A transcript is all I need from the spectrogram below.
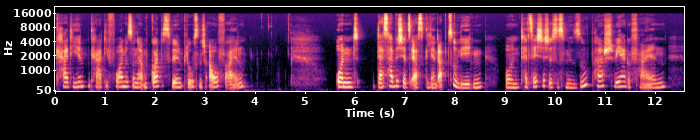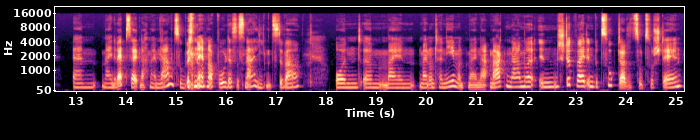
Kati hinten, Kati vorne, sondern um Gottes Willen bloß nicht auffallen. Und das habe ich jetzt erst gelernt abzulegen. Und tatsächlich ist es mir super schwer gefallen, ähm, meine Website nach meinem Namen zu benennen, obwohl das das naheliegendste war. Und ähm, mein, mein Unternehmen und mein Markenname ein Stück weit in Bezug dazu zu stellen.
